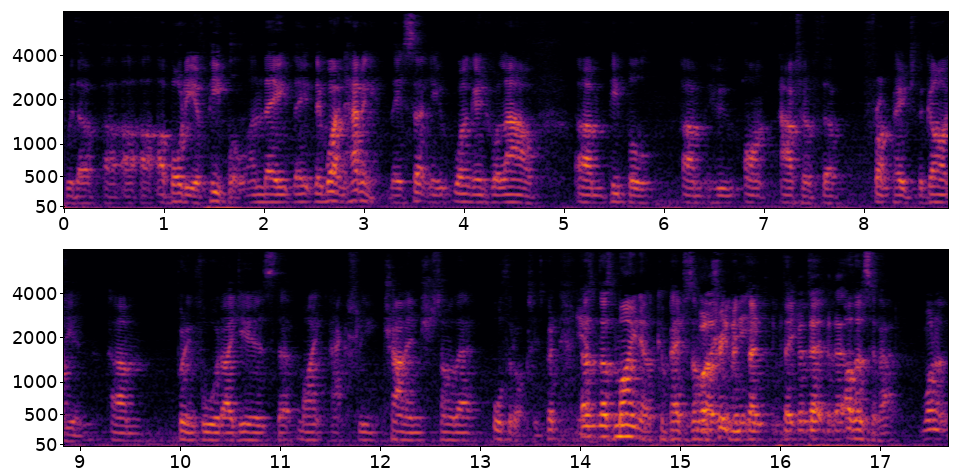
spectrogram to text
with a, a, a, body of people, and they, they, they weren't having it. They certainly weren't going to allow um, people um, who aren't out of the front page of the Guardian um, putting forward ideas that might actually challenge some of their orthodoxies. But Yeah. that's, that's minor compared to some Well, of the I mean, treatment it- that, they, but that- but that- others have had. One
